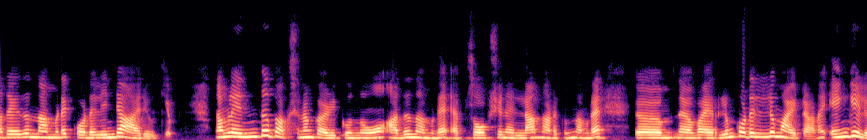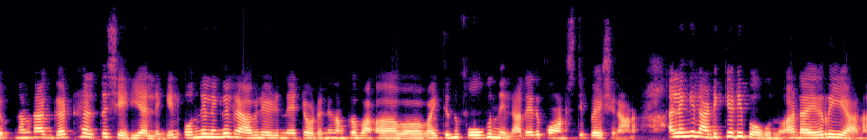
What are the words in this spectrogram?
അതായത് നമ്മുടെ കുടലിന്റെ ആരോഗ്യം. നമ്മൾ എന്ത് ഭക്ഷണം കഴിക്കുന്നുവോ അത് നമ്മുടെ അബ്സോർപ്ഷൻ എല്ലാം നടക്കുന്നത് നമ്മുടെ വയറിലും കുടലിലുമായിട്ടാണ്. എങ്കിലും നമ്മുടെ ആ ഗട്ട് ഹെൽത്ത് ശരിയല്ലെങ്കിൽ ഒന്നില്ലെങ്കിൽ രാവിലെ എഴുന്നേറ്റ ഉടനെ നമുക്ക് വയറ്റിൽ നിന്ന് പോകുന്നില്ല. അതായത് കോൺസ്റ്റിപ്പേഷൻ ആണ്. അല്ലെങ്കിൽ അടിക്കടി പോകുന്നു. ആ ഡയറിയ ആണ്.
